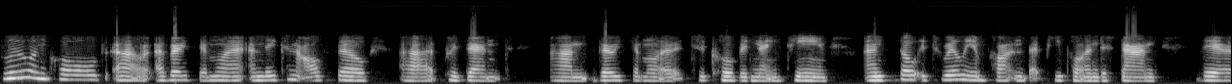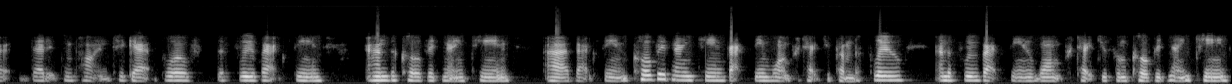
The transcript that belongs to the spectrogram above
flu and cold uh, are very similar, and they can also uh, present um, very similar to COVID 19. And so it's really important that people understand there that it's important to get both the flu vaccine and the COVID 19 uh, vaccine. COVID 19 vaccine won't protect you from the flu, and the flu vaccine won't protect you from COVID 19.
